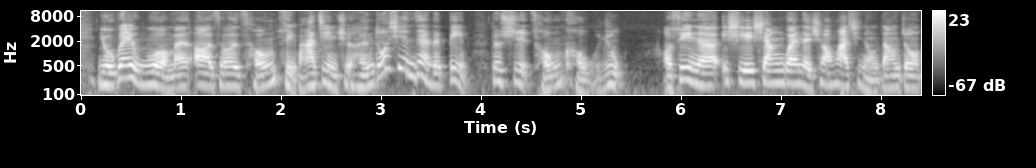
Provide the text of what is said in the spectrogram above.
有关于我们啊，从从嘴巴进去，很多现在的病都是从口入。哦，所以呢，一些相关的消化系统当中，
